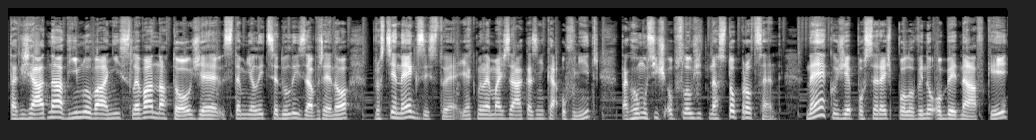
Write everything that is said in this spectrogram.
tak žádná výmluvání sleva na to, že jste měli ceduly zavřeno, prostě neexistuje. Jakmile máš zákazníka uvnitř, tak ho musíš obsloužit na 100%. Ne jako, že posereš polovinu objednávky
